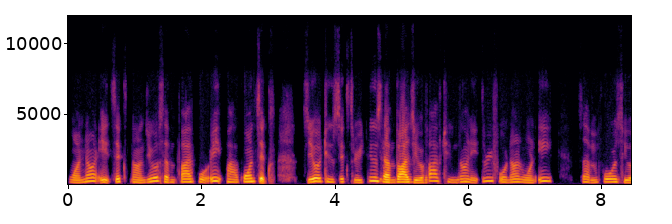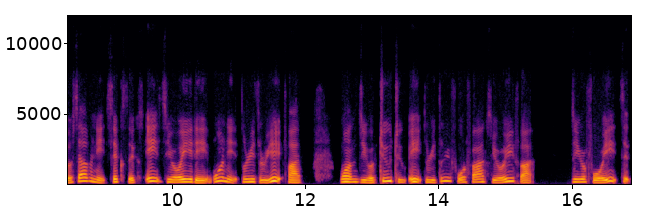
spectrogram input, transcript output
one nine eight six nine zero seven five four eight five one six zero two six three two seven five zero five two nine eight three four nine one eight seven four zero seven eight six six eight zero eight eight one eight three three eight five one zero two two eight three three four five zero eight five zero four eight six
